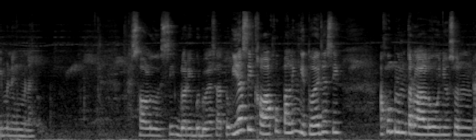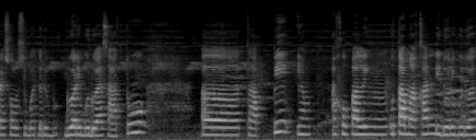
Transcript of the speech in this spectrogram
Gimana gimana? Solusi 2021 iya sih kalau aku paling gitu aja sih. Aku belum terlalu nyusun resolusi buat 2000 2021 eh tapi yang aku paling utamakan di 2021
